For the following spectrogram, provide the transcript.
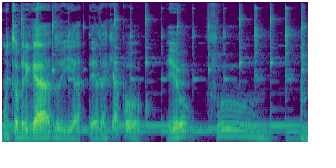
Muito obrigado e até daqui a pouco. Eu fui.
